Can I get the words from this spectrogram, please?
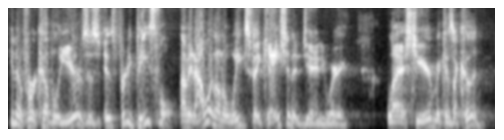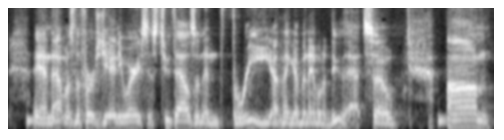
you know for a couple of years is is pretty peaceful. I mean, I went on a week's vacation in January last year because I could. And that was the first January since 2003. I think I've been able to do that. So, um,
